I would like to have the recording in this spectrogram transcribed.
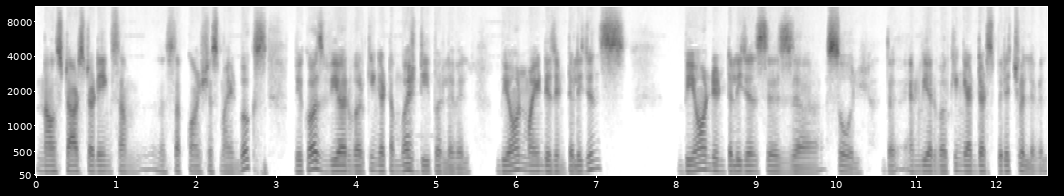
now start studying some uh, subconscious mind books because we are working at a much deeper level. Beyond mind is intelligence. Beyond intelligence is uh, soul. The, and we are working at that spiritual level.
